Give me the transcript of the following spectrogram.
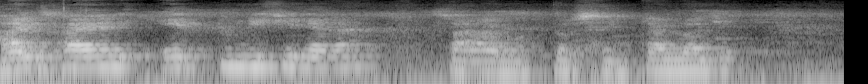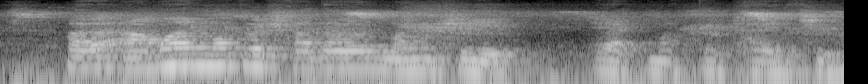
হাই ফাইয়ের একটু নিচে যারা তারা উঠত সেন্ট্রাল লজে। আর আমার মতো সাধারণ মানুষের একমাত্র ঠাই ছিল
